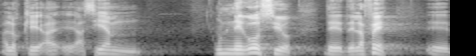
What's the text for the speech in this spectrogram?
a los que eh, hacían un negocio de, la fe. Eh,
